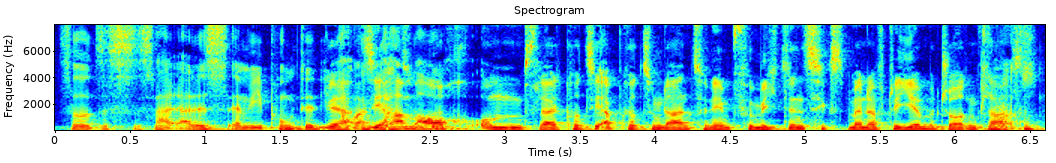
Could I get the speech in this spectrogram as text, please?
so das sind halt alles irgendwie Punkte, die Ja, sie haben dazu- auch, um vielleicht kurz die Abkürzung da anzunehmen, für mich den Sixth Man of the Year mit Jordan Clarkson.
